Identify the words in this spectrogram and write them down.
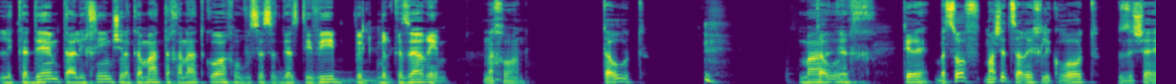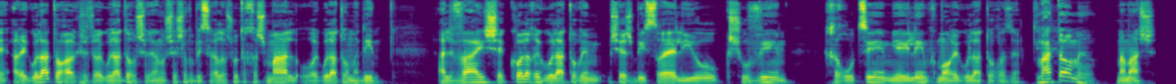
לקדם תהליכים של הקמת תחנת כוח מבוססת גז טבעי במרכזי ערים. נכון. טעות. מה טעות. איך תראה בסוף מה שצריך לקרות זה שהרגולטור רק הרגולטור שלנו שיש לנו בישראל רשות החשמל הוא רגולטור מדהים. הלוואי שכל הרגולטורים שיש בישראל יהיו קשובים חרוצים יעילים כמו הרגולטור הזה. מה אתה אומר? ממש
